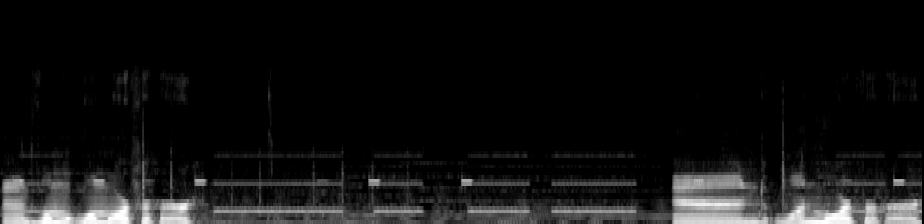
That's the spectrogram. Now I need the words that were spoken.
And one, one more for her. And one more for her.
